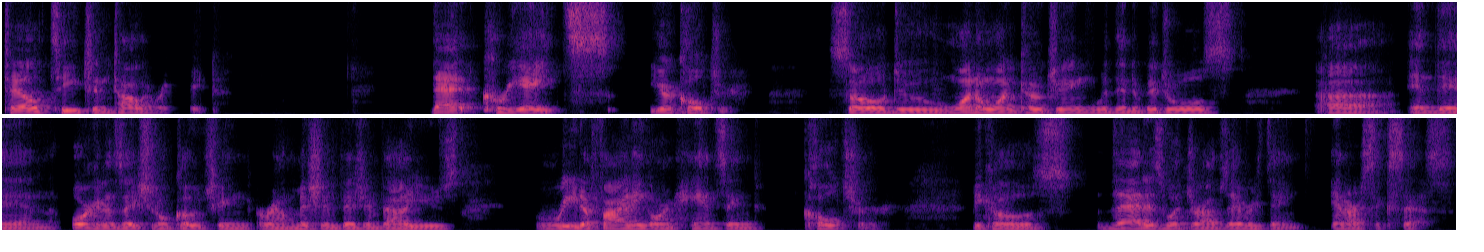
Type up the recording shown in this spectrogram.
tell, teach, and tolerate. That creates your culture. So, do one on one coaching with individuals uh, and then organizational coaching around mission, vision, values, redefining or enhancing culture, because that is what drives everything in our success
